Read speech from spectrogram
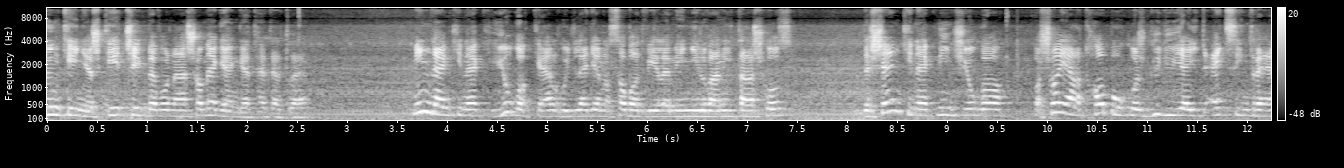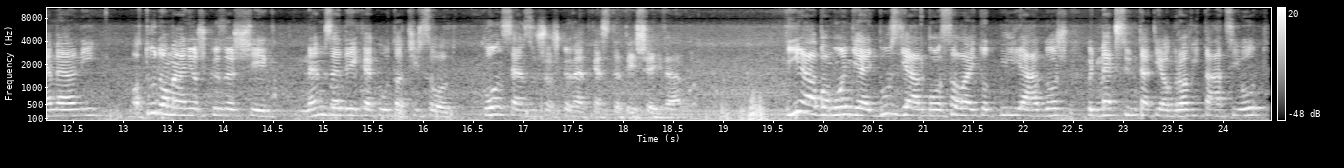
önkényes kétségbevonása megengedhetetlen. Mindenkinek joga kell, hogy legyen a szabad vélemény nyilvánításhoz, de senkinek nincs joga a saját habókos gügyűjeit egy szintre emelni a tudományos közösség nemzedékek óta csiszolt konszenzusos következtetéseivel. Hiába mondja egy buszgyárból szalajtott milliárdos, hogy megszünteti a gravitációt,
